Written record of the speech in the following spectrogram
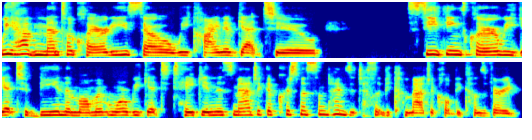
We have mental clarity. So we kind of get to see things clearer. We get to be in the moment more. We get to take in this magic of Christmas. Sometimes it doesn't become magical, it becomes very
